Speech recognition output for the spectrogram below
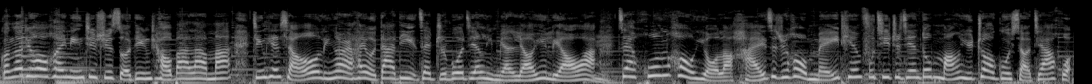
广告就后，欢迎您继续锁定《潮爸辣妈》。今天小欧、灵儿还有大地在直播间里面聊一聊啊，在婚后有了孩子之后，每一天夫妻之间都忙于照顾小家伙。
